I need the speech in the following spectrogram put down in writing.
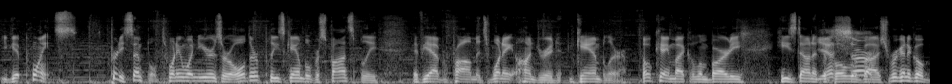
you get points pretty simple. 21 years or older, please gamble responsibly. If you have a problem, it's 1-800-GAMBLER. Okay, Michael Lombardi, he's down at yes, the Beau. Rivage. We're going to go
